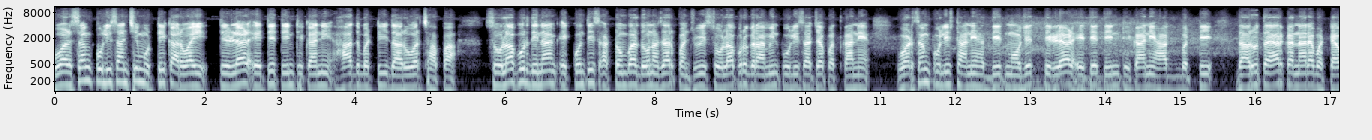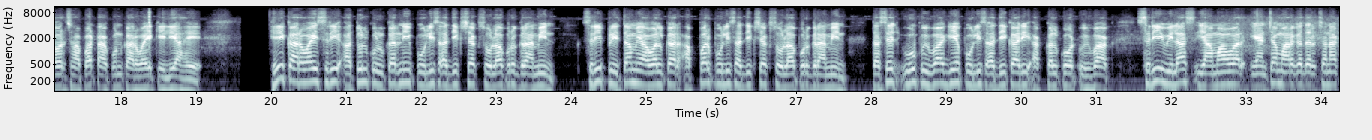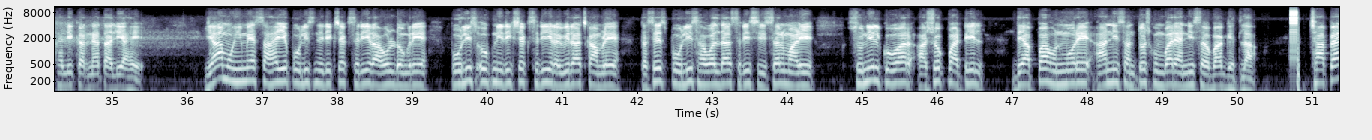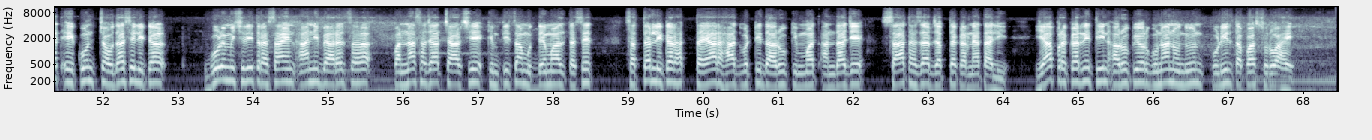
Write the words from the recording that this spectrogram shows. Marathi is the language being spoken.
वळसंग पोलिसांची मोठी कारवाई. तिरल्याळ येथे तीन ठिकाणी हातभट्टी दारूवर छापा. सोलापूर दिनांक एकोणतीस ऑक्टोंबर दोन हजार पंचवीस सोलापूर ग्रामीण पोलिसाच्या पथकाने वळसंग पोलीस ठाणे हद्दीत मौजेत तिरल्याळ येथे तीन ठिकाणी हातभट्टी दारू तयार करणाऱ्या भट्ट्यावर छापा टाकून कारवाई केली आहे. ही कारवाई श्री अतुल कुलकर्णी पोलीस अधीक्षक सोलापूर ग्रामीण श्री प्रीतम यावलकर अप्पर पोलीस अधीक्षक सोलापूर ग्रामीण तसेच उपविभागीय पोलीस अधिकारी अक्कलकोट विभाग श्री विलास यामावर यांच्या मार्गदर्शनाखाली करण्यात आली आहे. या मोहिमेत सहाय्य पोलीस निरीक्षक श्री राहुल डोंगरे पोलीस उपनिरीक्षक श्री रविराज कांबळे तसेच पोलीस हवालदार श्री सिसल माळी सुनील कुवर अशोक पाटील द्याप्पा हुनमोरे आणि संतोष कुंभार यांनी सहभाग घेतला. छाप्यात एकूण चौदाशे लिटर गुळ मिश्रित रसायन आणि बॅरलसह पन्नास हजार चारशे किमतीचा मुद्देमाल तसेच सत्तर लिटर तयार हातभट्टी दारू किंमत अंदाजे सात हजार जप्त करण्यात आली. या प्रकरणी तीन आरोपीवर गुन्हा नोंदवून पुढील तपास सुरू आहे.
